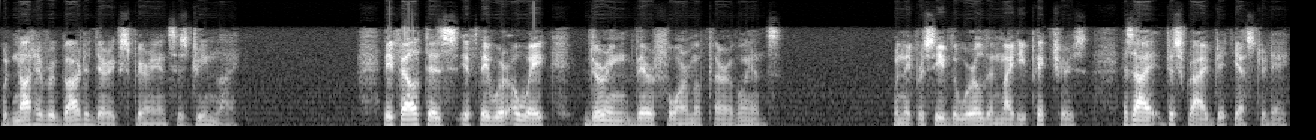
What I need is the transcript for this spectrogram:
would not have regarded their experience as dreamlike. They felt as if they were awake during their form of clairvoyance when they perceived the world in mighty pictures, as I described it yesterday,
